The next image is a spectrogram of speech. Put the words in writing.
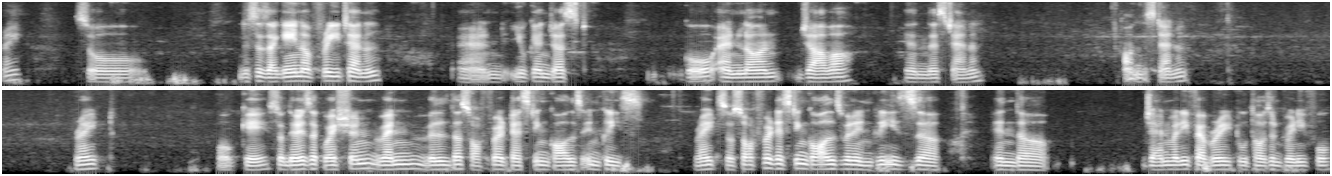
right? So this is again a free channel and you can just go and learn java in this channel on this channel right? Okay so there is a question when will the software testing calls increase right? So software testing calls will increase uh, in the january february 2024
